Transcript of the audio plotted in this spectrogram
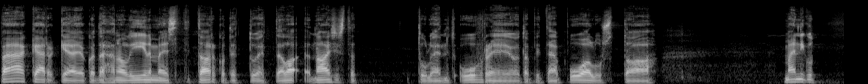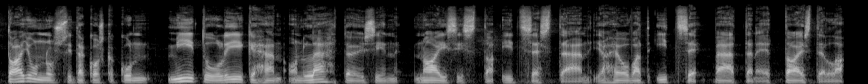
pääkärkeä, joka tähän oli ilmeisesti tarkoitettu, että naisista tulee nyt uhreja, joita pitää puolustaa. Mä en niin kuin tajunnut sitä, koska kun MeToo-liikehän on lähtöisin naisista itsestään ja he ovat itse päättäneet taistella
